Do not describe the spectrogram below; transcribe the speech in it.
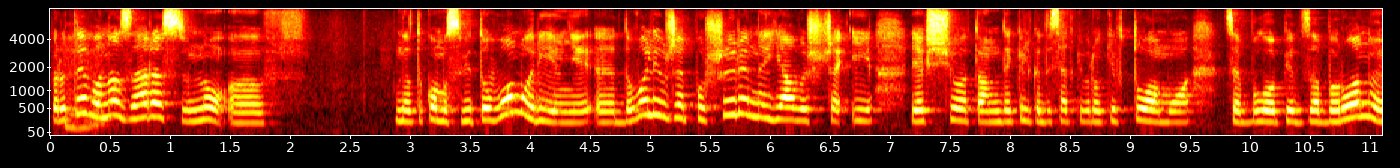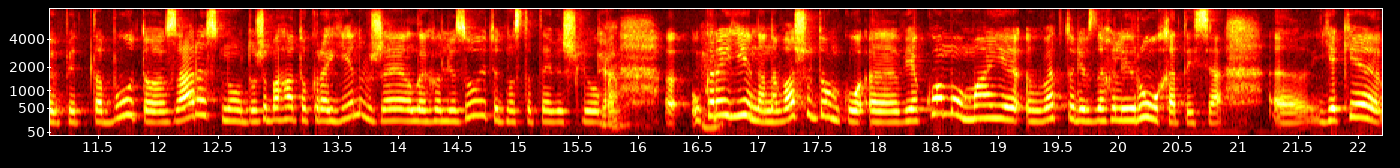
Проте воно зараз ну, е, на такому світовому рівні е, доволі вже поширене явище. І якщо там декілька десятків років тому це було під забороною, під табу, то зараз ну, дуже багато країн вже легалізують одностатеві шлюби. Так. Е, Україна, на вашу думку, е, в якому має векторі взагалі рухатися? Яке,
